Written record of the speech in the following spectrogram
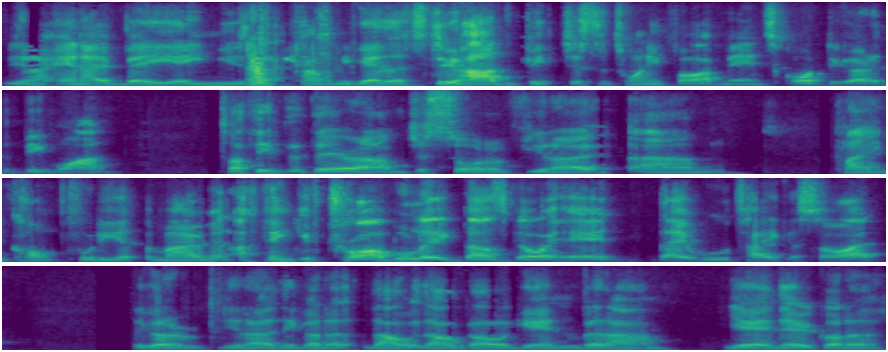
you know, NAB Emus that coming together. It's too hard to pick just a 25 man squad to go to the big one. So I think that they're um, just sort of, you know, um, playing comp footy at the moment. I think if Tribal League does go ahead, they will take a side. They got to, you know, they got to, they'll, they'll go again. But um, yeah, they've got to,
